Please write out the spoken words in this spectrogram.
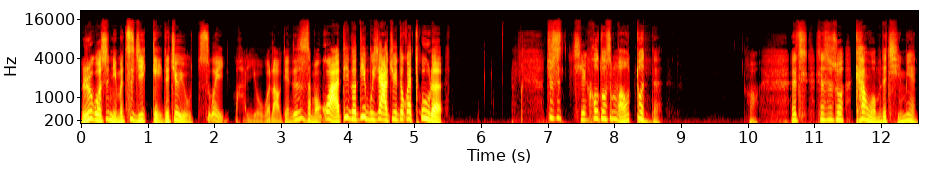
如果是你们自己给的，就有罪。哎呦，我老天，这是什么话？听都听不下去，都快吐了。就是前后都是矛盾的，啊，呃，他是说看我们的情面。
